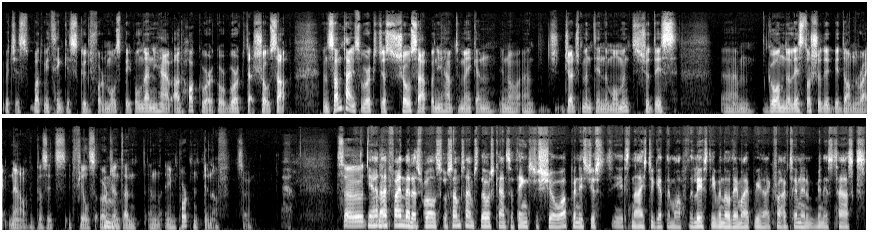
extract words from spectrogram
which is what we think is good for most people. And then you have ad hoc work or work that shows up, and sometimes work just shows up, and you have to make an you know a judgment in the moment. Should this um, go on the list, or should it be done right now because it's it feels hmm. urgent mm. and, and important enough? So so yeah, and I find that as well. So sometimes those kinds of things just show up, and it's just it's nice to get them off the list, even though they might be like five ten minutes tasks.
